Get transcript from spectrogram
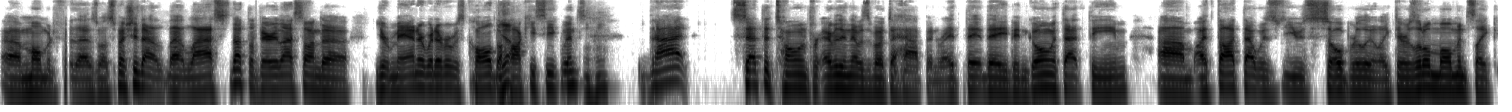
uh, moment for that as well, especially that that last, not the very last song, the Your Man or whatever it was called, the Yep. hockey sequence. Mhm. That set the tone for everything that was about to happen. Right? They they've been going with that theme. Um, I thought that was used so brilliant. Like there was little moments like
